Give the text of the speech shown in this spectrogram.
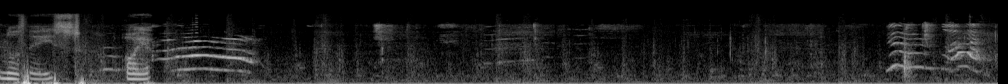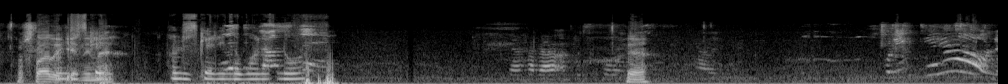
Northeast. Oh yeah. I'm slowly I'm getting in getting, there. I'm just getting the one up north. Now, how about I'm just calling Yeah. Hallie. Put him down.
